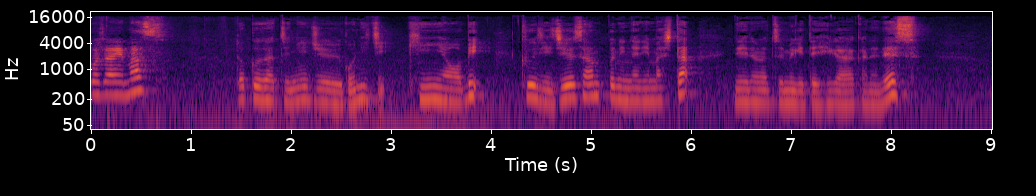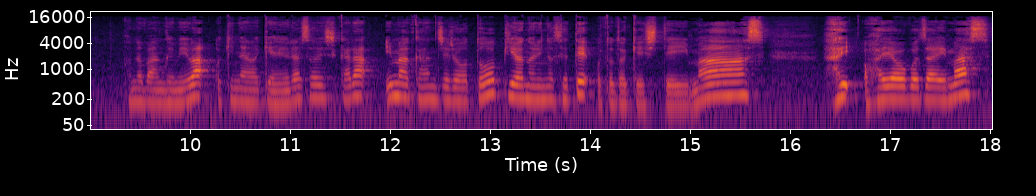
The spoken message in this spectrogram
ございます。6月25日金曜日9時13分になりました。音色の紡手日川茜です。この番組は沖縄県浦添市から今感じる音をピアノに乗せてお届けしています。はいおはようございます。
